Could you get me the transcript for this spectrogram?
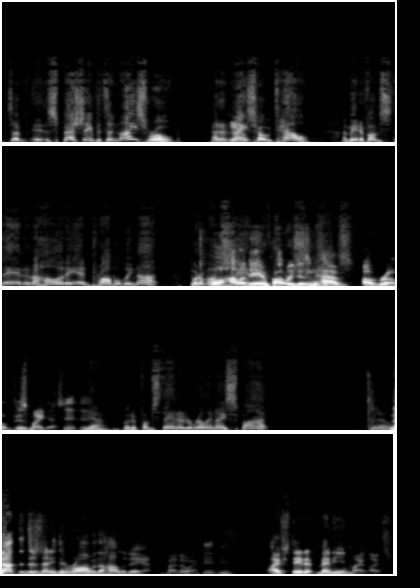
It's a, especially if it's a nice robe at a nice hotel. I mean, if I'm staying at a Holiday Inn, probably not. But if Well, I'm Holiday Inn probably doesn't have a robe, is my guess. Yeah, but if I'm staying at a really nice spot, you know, Not that there's anything wrong with a Holiday Inn, by the way. I've stayed at many in my life.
